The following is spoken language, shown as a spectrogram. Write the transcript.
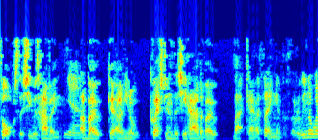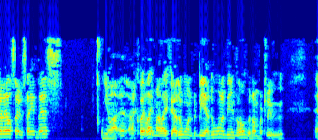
thoughts that she was having Yeah. about, uh, you know, questions that she had about that kind of thing. Is there really nowhere else outside this? You know, I, I quite like my life here. I don't want to be, I don't want to be involved with number two. Um,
